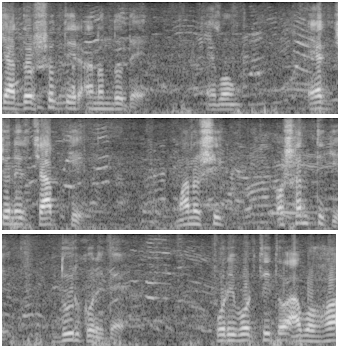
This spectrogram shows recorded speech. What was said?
যা দর্শকদের আনন্দ দেয় এবং একজনের চাপকে, মানসিক অশান্তিকে দূর করে দেয়। পরিবর্তিত আবহাওয়া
